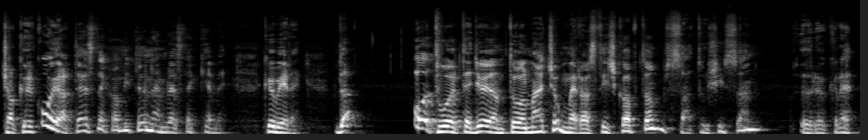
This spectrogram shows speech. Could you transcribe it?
Csak ők olyat tesznek, amit ő nem lesznek keve, kövérek. De ott volt egy olyan tolmácsom, mert azt is kaptam, Satushi-san, örökre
